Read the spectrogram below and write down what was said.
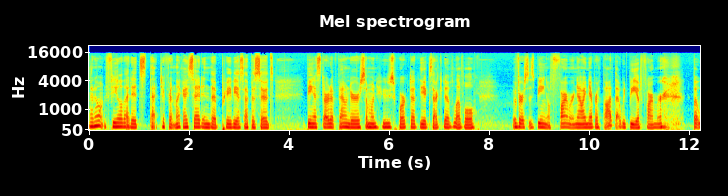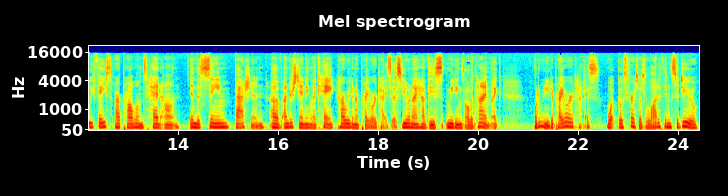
I don't feel that it's that different. Like I said in the previous episodes, being a startup founder, someone who's worked at the executive level versus being a farmer. Now, I never thought that we'd be a farmer, but we face our problems head on in the same fashion of understanding, like, hey, how are we going to prioritize this? You and I have these meetings all the time. Like, what do we need to prioritize? What goes first? There's a lot of things to do,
